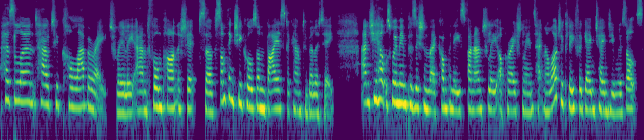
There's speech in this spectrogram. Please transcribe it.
has learned how to collaborate really and form partnerships of something she calls unbiased accountability. And she helps women position their companies financially, operationally, and technologically for game changing results.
